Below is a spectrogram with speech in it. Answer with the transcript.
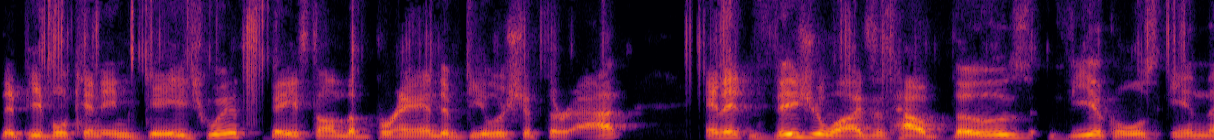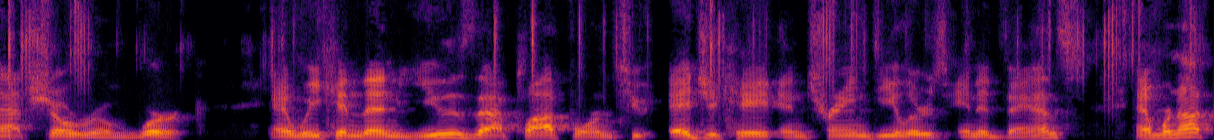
that people can engage with based on the brand of dealership they're at. And it visualizes how those vehicles in that showroom work. And we can then use that platform to educate and train dealers in advance. And we're not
